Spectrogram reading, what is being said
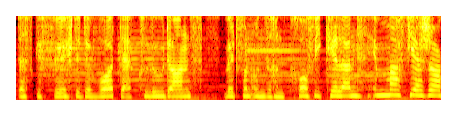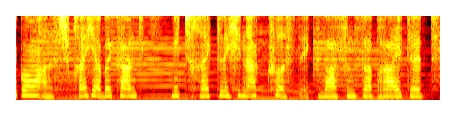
Das gefürchtete Wort der Cluedons wird von unseren Profikillern im Mafia-Jargon als Sprecher bekannt, mit schrecklichen Akustikwaffen verbreitet.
